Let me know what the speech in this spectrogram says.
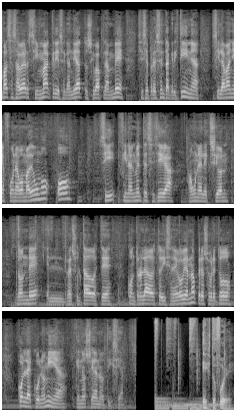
vas a saber si Macri es el candidato, si va a plan B, si se presenta Cristina, si la baña fue una bomba de humo o si finalmente se llega a una elección donde el resultado esté controlado, esto dice en el gobierno, pero sobre todo con la economía, que no sea noticia. Esto fue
